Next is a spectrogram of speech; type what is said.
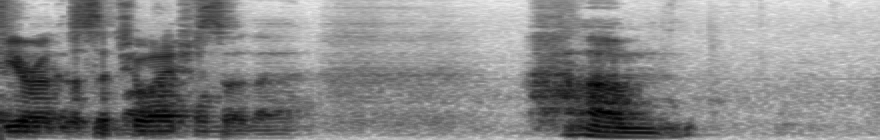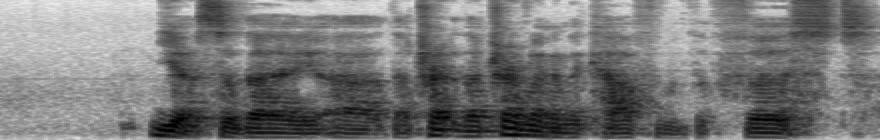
saviour of the situation. So they're um, yeah, so they uh, they're tra- they're traveling in the car for the first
